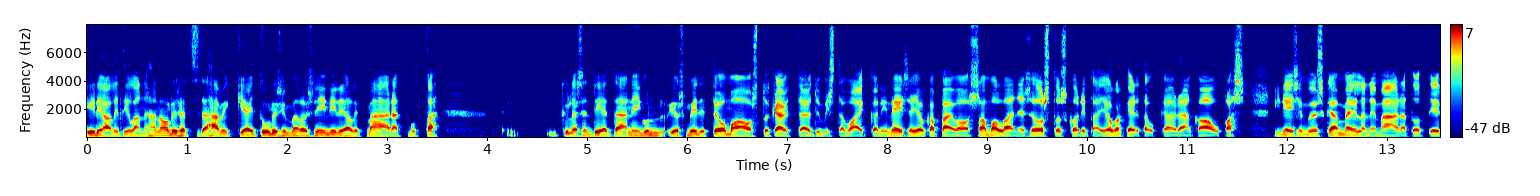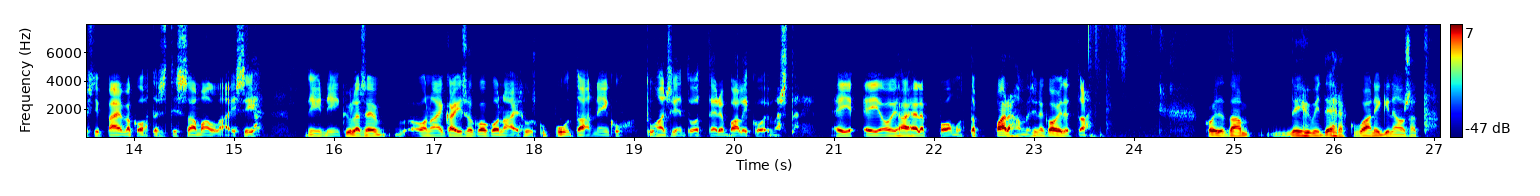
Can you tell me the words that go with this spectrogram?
ideaalitilannehan olisi, että sitä hävikkiä ei tulisi, meillä olisi niin ideaalit määrät, mutta kyllä sen tietää, niin kun, jos mietitte omaa ostokäyttäytymistä vaikka, niin ei se joka päivä ole samanlainen se ostoskori tai joka kerta kun käydään kaupassa, niin ei se myöskään meillä ne määrät ole tietysti päiväkohtaisesti samanlaisia. Niin, niin kyllä se on aika iso kokonaisuus, kun puhutaan niin kuin tuhansien tuotteiden valikoimasta. Niin ei, ei ole ihan helppoa, mutta parhaamme siinä koitetaan. Koitetaan niin hyvin tehdä kuin vaan ikinä osataan.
